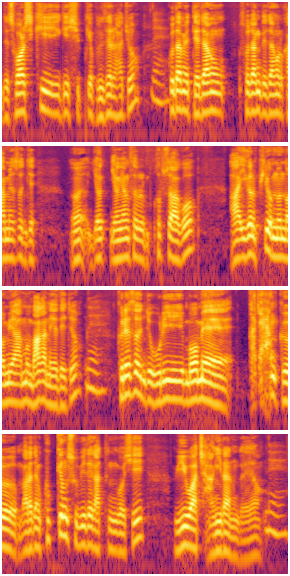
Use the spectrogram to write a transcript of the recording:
이제 소화시키기 쉽게 분쇄를 하죠. 네. 그다음에 대장 소장 대장으로 가면서 이제 어, 영, 영양소를 흡수하고 아 이거는 필요 없는 놈이야 한번 막아내야 되죠. 네. 그래서 이제 우리 몸에 가장 그 말하자면 국경 수비대 같은 것이 위와 장이라는 거예요. 네.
